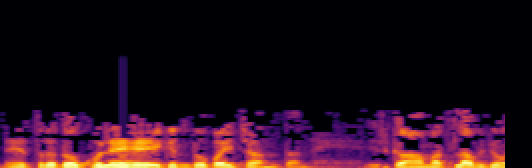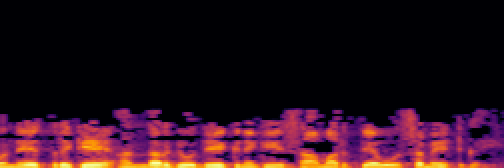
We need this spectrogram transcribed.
नेत्र तो खुले हैं, किंतु पहचानता नहीं। इसका मतलब जो नेत्र के अंदर जो देखने की सामर्थ्य वो समेट गई।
